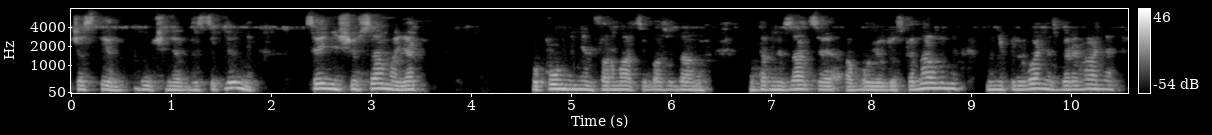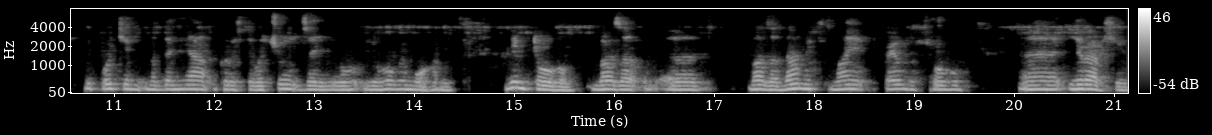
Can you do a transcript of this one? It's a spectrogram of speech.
частин вивчення в дисципліні. Це ніщо саме як поповнення інформації бази даних, модернізація або її удосконалення, маніпулювання, зберігання і потім надання користувачу за його, його вимогами. Крім того, база, е, база даних має певну строгу ієрархію.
